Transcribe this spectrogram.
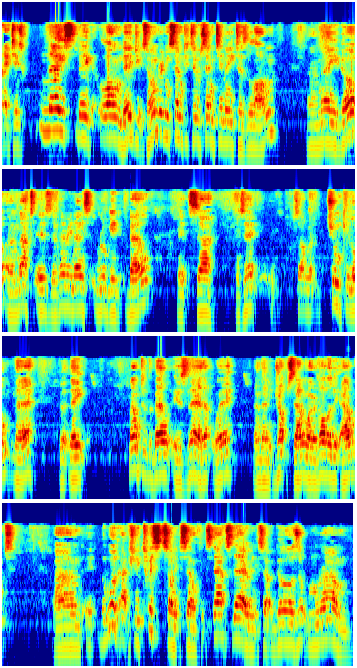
It is nice big long didge. It's 172 centimetres long. And there you go. And that is a very nice rugged bell. It's, uh, is it? Sort of a chunky lump there. But they mount of the bell is there that way and then it drops down where I've hollowed it out and it, the wood actually twists on itself. It starts there and it sort of goes up and round.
